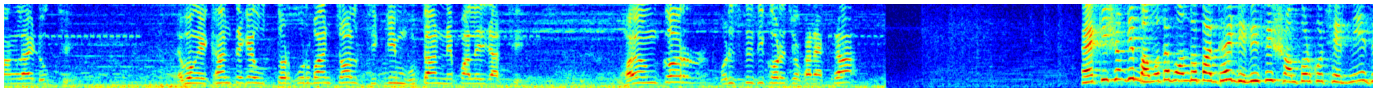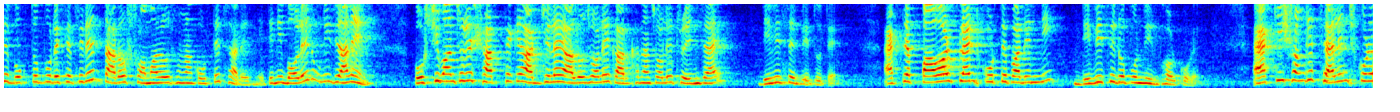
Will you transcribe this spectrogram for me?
বাংলায় ঢুকছে। এবং এখান থেকে উত্তর পূর্বাঞ্চল, সিকিম, ভুটান, নেপালে যাচ্ছে। ভয়ঙ্কর পরিস্থিতি করেছে ওখানে একটা একই সঙ্গে মমতা বন্দ্যোপাধ্যায় ডিভিসির সম্পর্ক ছেদ নিয়ে যে বক্তব্য রেখেছিলেন, তারও সমালোচনা করতে ছাড়েননি। তিনি বলেন, উনি জানেন, পশ্চিমাঞ্চলের সাত থেকে আট জেলায় আলো জলে কারখানা চলে, ট্রেন যায়, ডিভিসির বিদ্যুতে। একটা পাওয়ার প্ল্যান্ট করতে পারেননি, ডিভিসির ওপর নির্ভর করে। একই সঙ্গে চ্যালেঞ্জ করে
